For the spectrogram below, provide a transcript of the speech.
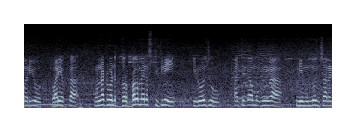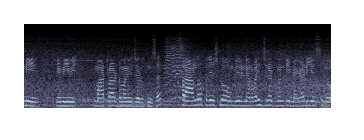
మరియు వారి యొక్క ఉన్నటువంటి దుర్బలమైన స్థితిని ఈరోజు పత్రికాముఖంగా మీ ముందు ఉంచాలని మేము మాట్లాడడం అనేది జరుగుతుంది సార్. సార్ ఆంధ్రప్రదేశ్లో మీరు నిర్వహించినటువంటి మెగా డిఎస్సిలో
